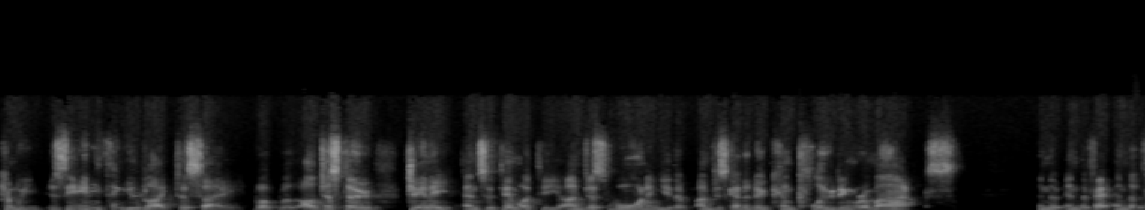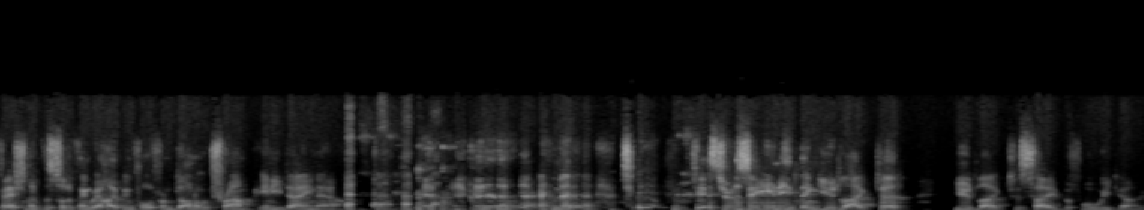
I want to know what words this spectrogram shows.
Can we? Is there anything you'd like to say? Well, I'll just do Jenny and Sir Tīmoti. I'm just warning you that I'm just going to do concluding remarks in the in the fa- in the fashion of the sort of thing we're hoping for from Donald Trump any day now. Tessa, is there anything you'd like to you'd like to say before we go?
